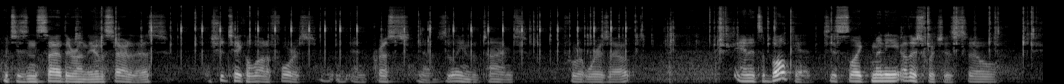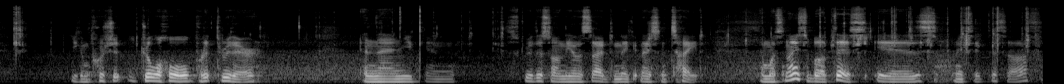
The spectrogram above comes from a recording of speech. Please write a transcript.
which is inside there on the other side of this. It should take a lot of force and press you know, zillions of times before it wears out. And it's a bulkhead, just like many other switches. So you can push it, drill a hole, put it through there, and then you can screw this on the other side to make it nice and tight. And what's nice about this is, let me take this off,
